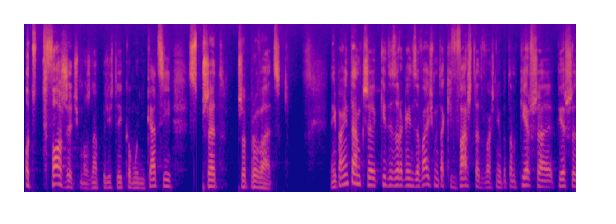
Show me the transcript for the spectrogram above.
odtworzyć, można powiedzieć, tej komunikacji sprzed przeprowadzki. No i pamiętam, że kiedy zorganizowaliśmy taki warsztat właśnie, bo tam pierwsze, pierwsze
